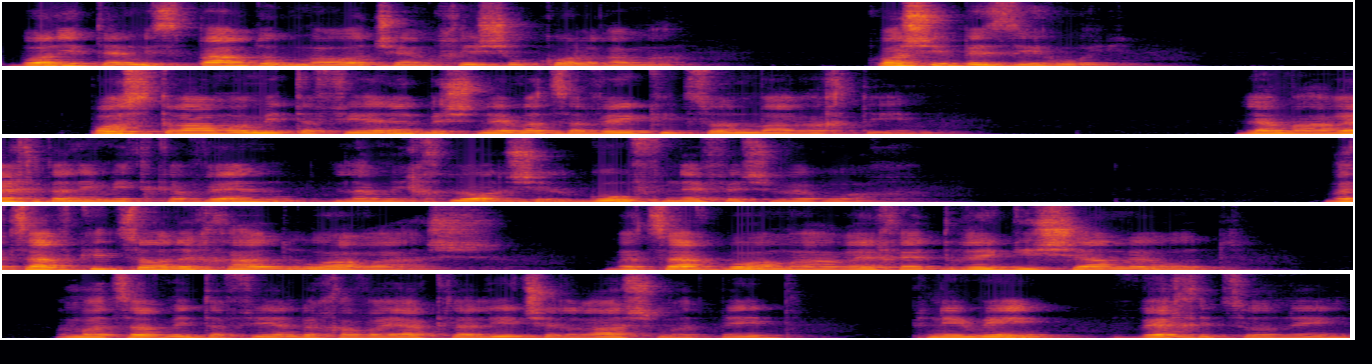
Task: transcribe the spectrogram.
בואו ניתן מספר דוגמאות שימחישו כל רמה. קושי בזיהוי פוסט טראומה מתאפיינת בשני מצבי קיצון מערכתיים. למערכת אני מתכוון למכלול של גוף, נפש ורוח. מצב קיצון אחד הוא הרעש, מצב בו המערכת רגישה מאוד. המצב מתאפיין בחוויה כללית של רעש מתמיד, פנימי וחיצוני,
